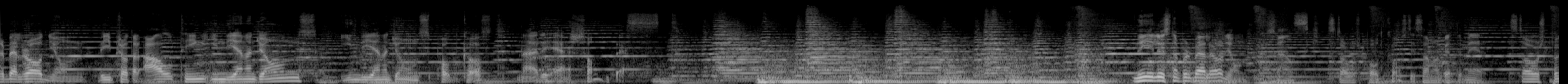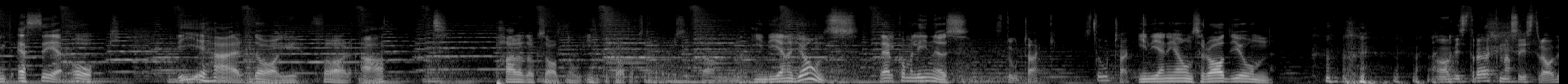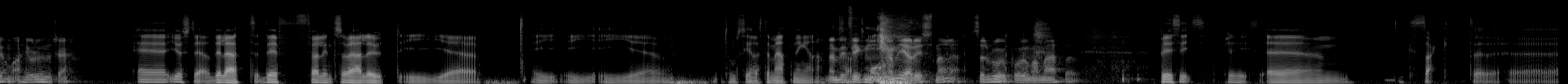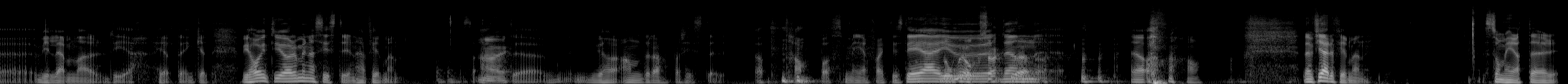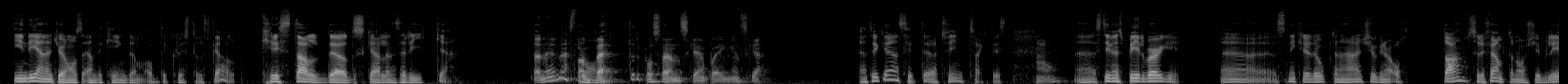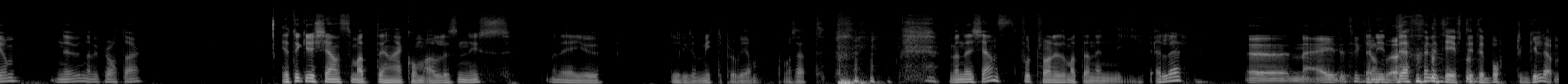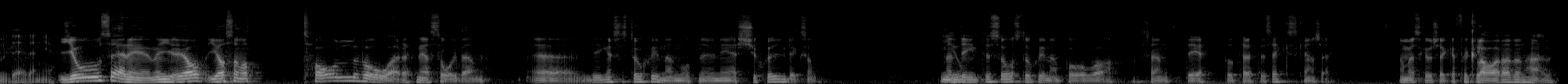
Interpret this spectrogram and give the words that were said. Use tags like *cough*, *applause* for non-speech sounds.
Rebellradion. Vi pratar allting Indiana Jones. Indiana Jones podcast när det är som bäst. Ni lyssnar på Rebellradion, svensk Star Wars podcast i samarbete med starwars.se och vi är här idag för att paradoxalt nog inte prata om Star Wars utan Indiana Jones. Välkommen Linus! Stort tack. Stort tack. Indiana Jones-radion. *laughs* *laughs* Ja, vi strök nazistradion va? Gjorde vi inte det? Eh, just det, det lät, det föll inte så väl ut i, eh, i, i, i eh, de senaste mätningarna. Men vi fick många nya lyssnare, så det beror på hur man mäter. *laughs* Precis, precis. Ehm, exakt. Eh, vi lämnar det helt enkelt. Vi har inte att göra med nazister i den här filmen. Så Nej. att, eh, vi har andra fascister att tampas med faktiskt. Det är De ju är också den... *laughs* ja, den fjärde filmen. Som heter Indiana Jones and the Kingdom of the Crystal Skull. Kristalldödskallens rike. Den är nästan Från- bättre på svenska än på engelska. Jag tycker den sitter rätt fint faktiskt. Ja. Eh, Steven Spielberg eh, snickrade ihop den här 2008, så det är 15-årsjubileum nu när vi pratar. Jag tycker det känns som att den här kom alldeles nyss, men det är ju det är liksom mitt problem på något sätt. *laughs* men den känns fortfarande som att den är ny, eller? Eh, nej, det tycker Den är jag inte. *laughs* definitivt lite bortglömd, är den ju. Jo, så är det ju. Men jag, jag som var 12 år när jag såg den. Eh, det är ganska stor skillnad mot nu när jag är 27 liksom. Men Jo. det är inte så stor skillnad på att vara 51 och 36 kanske. Om jag ska försöka förklara den här.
